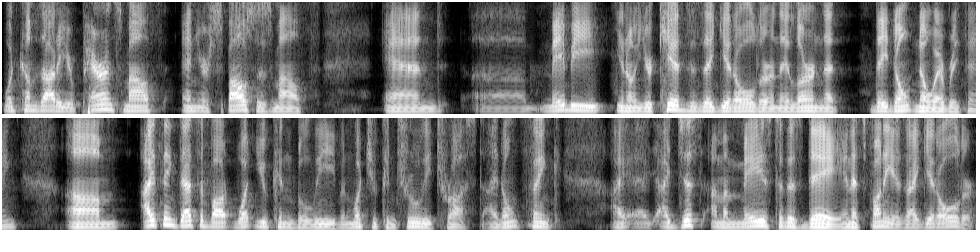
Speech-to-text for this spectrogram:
what comes out of your parents' mouth and your spouse's mouth, and uh, maybe you know your kids as they get older and they learn that they don't know everything. Um, I think that's about what you can believe and what you can truly trust. I don't think I, I just I'm amazed to this day, and it's funny as I get older.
